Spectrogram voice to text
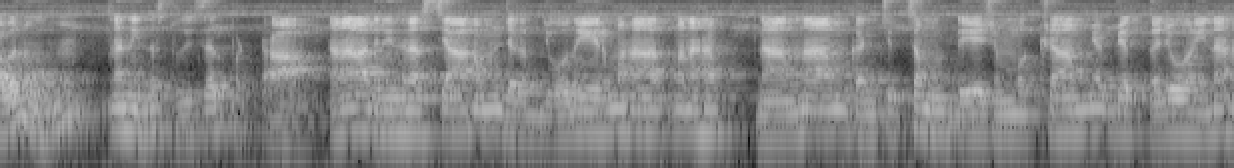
ಅವನು ನನ್ನಿಂದ ಸ್ತುತಿಸಲ್ಪಟ್ಟ. ಅನಾದಿ ನಿಧನಸ್ಯಾಹಂ ಜಗದ್ಯೋನೇರ್ಮಹಾತ್ಮನಃ ನಾಂನಾಂ ಕಂಚಿತ್ ಸಮುದ್ದೇಶಂ ವಕ್ಷ್ಯಾಮ್ಯವ್ಯಕ್ತಯೋನಿನಃ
